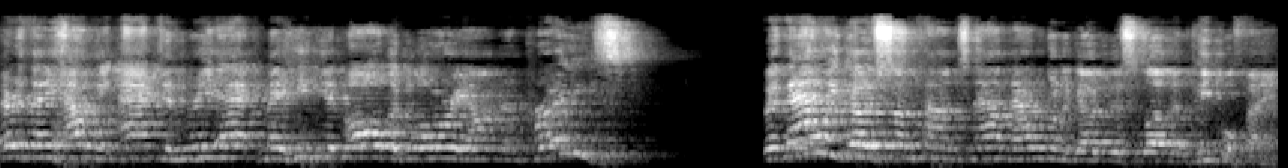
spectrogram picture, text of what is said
everything how we act and react, may He get all the glory, honor, and praise. But now we go sometimes, now, now we're going to go to this loving people thing.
